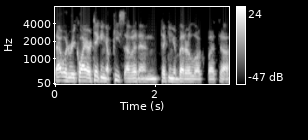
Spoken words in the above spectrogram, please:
that would require taking a piece of it and taking a better look. But uh,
